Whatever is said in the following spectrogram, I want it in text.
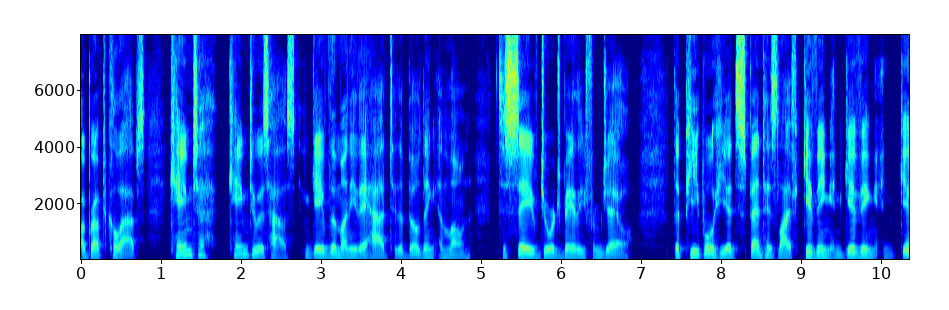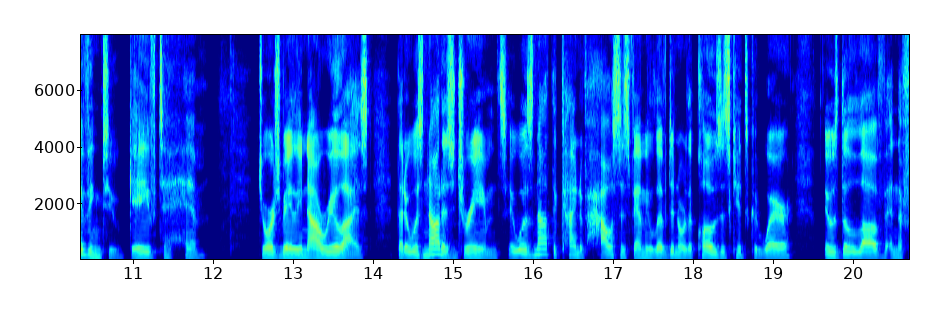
abrupt collapse, came to came to his house and gave the money they had to the building and loan to save George Bailey from jail. The people he had spent his life giving and giving and giving to gave to him. George Bailey now realized that it was not his dreams. It was not the kind of house his family lived in or the clothes his kids could wear. It was the love and the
